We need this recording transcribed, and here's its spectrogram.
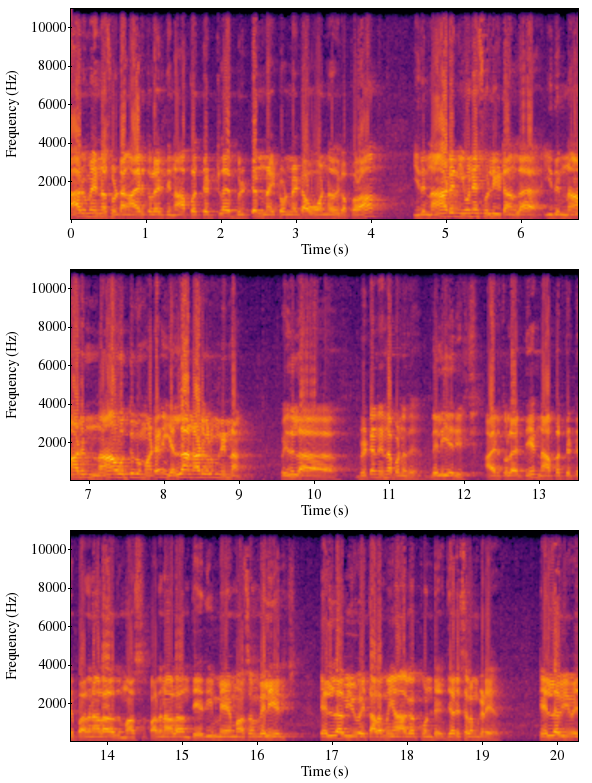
யாருமே என்ன சொல்லிட்டாங்க? ஆயிரத்தி தொள்ளாயிரத்தி நாற்பத்தெட்டில் பிரிட்டன் நைட் ஒன் நைட்டாக ஓடினதுக்கப்புறம் இது நாடுன்னு இவனே சொல்லிக்கிட்டான்ல இது நாடுன்னு நான் ஒத்துக்க மாட்டேன்னு எல்லா நாடுகளும் நின்னாங்க. இதில் பிரிட்டன் என்ன பண்ணுது? வெளியேறிச்சு ஆயிரத்தி தொள்ளாயிரத்தி நாற்பத்தெட்டு பதினாலாவது மாதம் பதினாலாம் தேதி மே மாதம் வெளியேறிச்சு. டெல்லவியூவை தலைமையாக கொண்டு ஜெருசலம் கிடையாது. டெல்லவியூவை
